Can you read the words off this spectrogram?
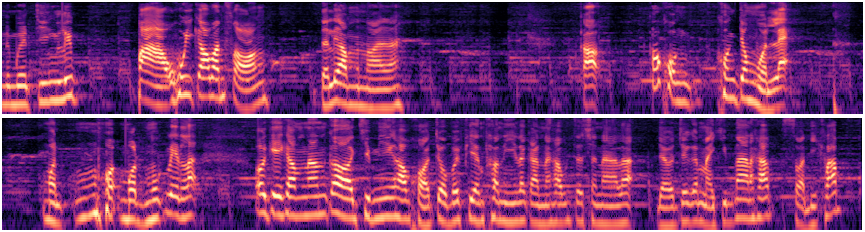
หนึ่งหมื่นจริงหรือเปล่าอุ้ยเก้าพันสองแต่เรื่องมันน้อยนะก็ก็คงคงจะหมดแหละ หมดหมดหมดมุกเล่นละโอเคครับนั้นก็คลิปนี้ครับขอจบไปเพียงเท่านี้แล้วกันนะครับ จะชนะละเดี๋ยวเจอกันใหม่คลิปหน้านะครับ สวัสดีครับ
